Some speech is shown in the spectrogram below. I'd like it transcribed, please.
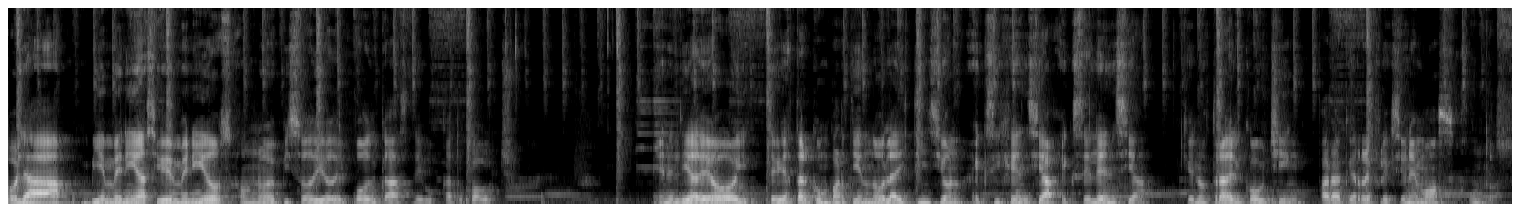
Hola, bienvenidas y bienvenidos a un nuevo episodio del podcast de Busca tu Coach. En el día de hoy te voy a estar compartiendo la distinción exigencia-excelencia que nos trae el coaching para que reflexionemos juntos.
